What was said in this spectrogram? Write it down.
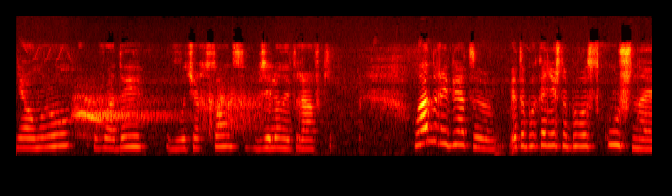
Я умру у воды, в лучах солнца, в зеленой травке. Ладно, ребята, это бы, конечно, было скучно,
